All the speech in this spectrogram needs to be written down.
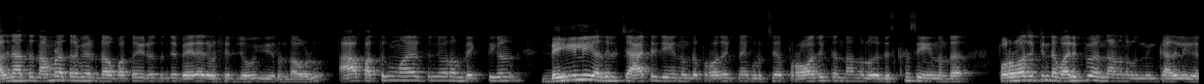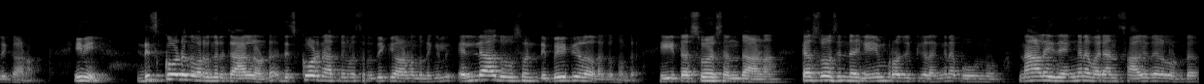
അതിനകത്ത് നമ്മൾ എത്ര പേരുണ്ടാവും? പത്തോ ഇരുപത്തഞ്ച് പേരെ ഒരുപക്ഷെ ജോയിൻ ചെയ്തിട്ടുണ്ടാവുള്ളൂ. ആ പത്ത് മൂവായിരത്തഞ്ഞൂറം വ്യക്തികൾ ഡെയിലി അതിൽ ചാറ്റ് ചെയ്യുന്നുണ്ട്. പ്രോജക്റ്റിനെ കുറിച്ച് പ്രോജക്റ്റ് എന്താണെന്നുള്ളത് ഡിസ്കസ് ചെയ്യുന്നുണ്ട്. പ്രോജക്റ്റിന്റെ വലിപ്പം എന്താണെന്നുള്ളത് നിങ്ങൾക്ക് അതിൽ കയറി കാണാം. ഇനി ഡിസ്കോഡ് എന്ന് പറയുന്നൊരു ചാനലുണ്ട് ഡിസ്കോഡിനകത്ത് നിങ്ങൾ ശ്രദ്ധിക്കുകയാണെന്നുണ്ടെങ്കിൽ എല്ലാ ദിവസവും ഡിബേറ്റുകൾ നടക്കുന്നുണ്ട്. ഈ ടെസ്വേഴ്സ് എന്താണ്? ടെസ്വേഴ്സിന്റെ ഗെയിം പ്രോജക്റ്റുകൾ എങ്ങനെ പോകുന്നു? നാളെ ഇത് എങ്ങനെ വരാൻ സാധ്യതകളുണ്ട്?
